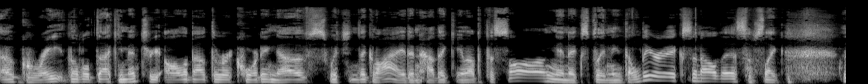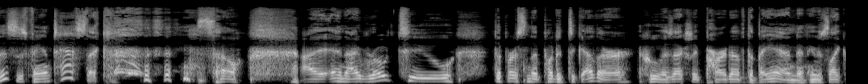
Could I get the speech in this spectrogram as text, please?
a great little documentary all about the recording of Switching the Glide and how they came up with the song and explaining the lyrics and all this. I was like, this is fantastic. so I, and I wrote to the person that put it together who was actually part of the band and he was like,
